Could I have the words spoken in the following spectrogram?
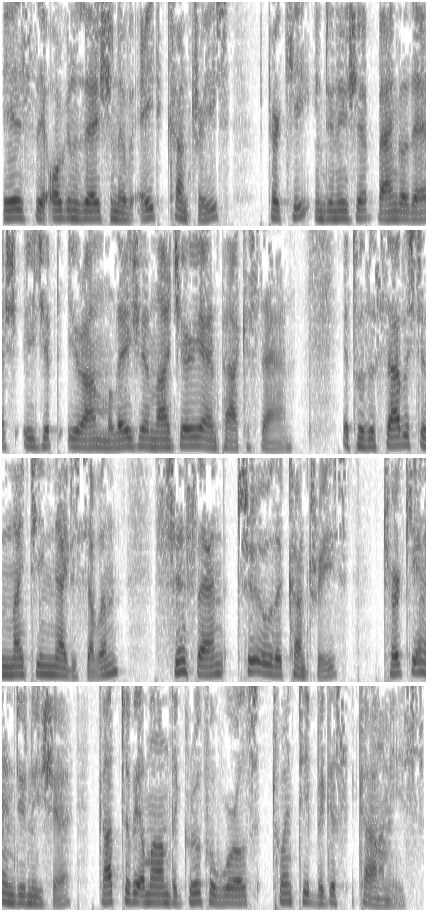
is the organization of eight countries Turkey, Indonesia, Bangladesh, Egypt, Iran, Malaysia, Nigeria, and Pakistan. It was established in 1997. Since then, two of the countries, Turkey and Indonesia, got to be among the group of world's 20 biggest economies.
